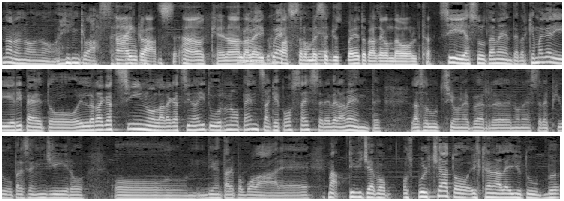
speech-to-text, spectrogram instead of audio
No, no, no, no, in classe. Ah, in classe. Ah, ok, no, allora vedi, passano un che- messaggio sbagliato per la seconda volta. Sì, assolutamente, perché magari, ripeto, il ragazzino, la ragazzina di turno pensa che possa essere veramente la soluzione per eh, non essere più presa in giro o diventare popolare. Ma ti dicevo, ho spulciato il canale YouTube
